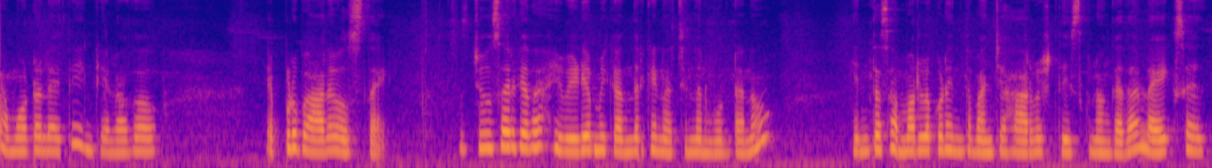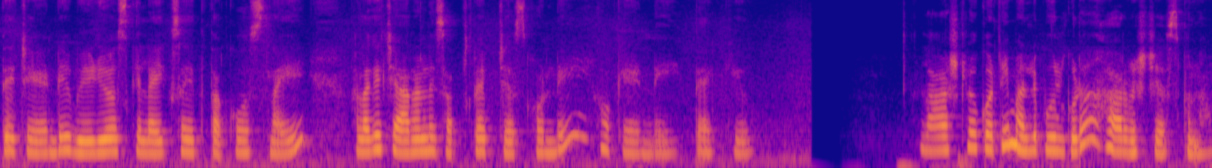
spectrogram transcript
టమాటోలు అయితే ఇంకెలాగో ఎప్పుడు బాగానే వస్తాయి. సో చూసారు కదా ఈ వీడియో మీకు అందరికీ నచ్చింది అనుకుంటాను. ఇంత సమ్మర్లో కూడా ఇంత మంచి హార్వెస్ట్ తీసుకున్నాం కదా లైక్స్ అయితే చేయండి వీడియోస్కి లైక్స్ అయితే తక్కువ వస్తున్నాయి. అలాగే ఛానల్ని సబ్స్క్రైబ్ చేసుకోండి. ఓకే అండి థ్యాంక్ యూ. లాస్ట్లో కొన్ని మల్లెపూలు కూడా హార్వెస్ట్ చేసుకున్నాం.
